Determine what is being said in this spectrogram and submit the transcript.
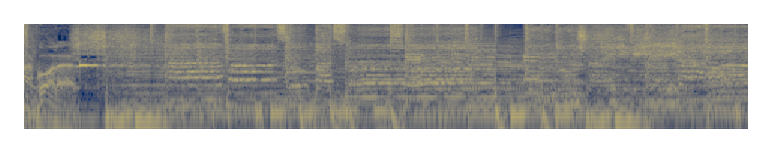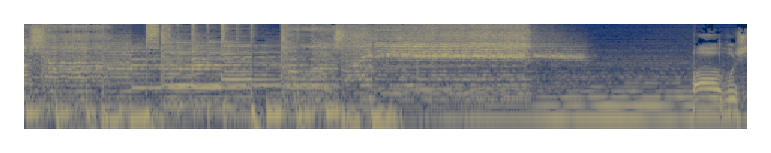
agora. Povos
